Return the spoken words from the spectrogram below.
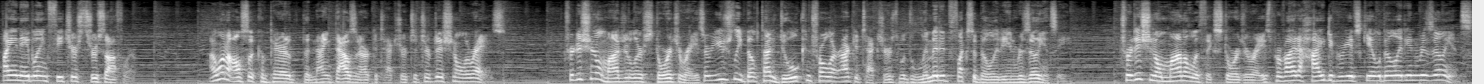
by enabling features through software. I want to also compare the 9000 architecture to traditional arrays. Traditional modular storage arrays are usually built on dual controller architectures with limited flexibility and resiliency. Traditional monolithic storage arrays provide a high degree of scalability and resilience,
